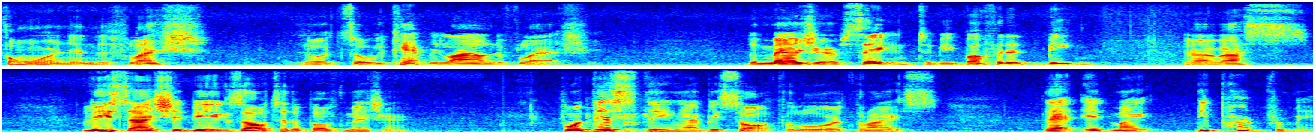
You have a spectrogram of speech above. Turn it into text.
thorn in the flesh. So, so we can't rely on the flesh. The measure of satan to be buffeted beaten. Uh, that's least i should be exalted above measure. For this thing i besought the lord thrice that it might depart from me.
